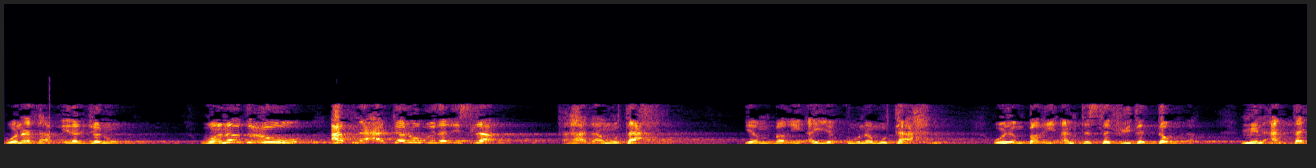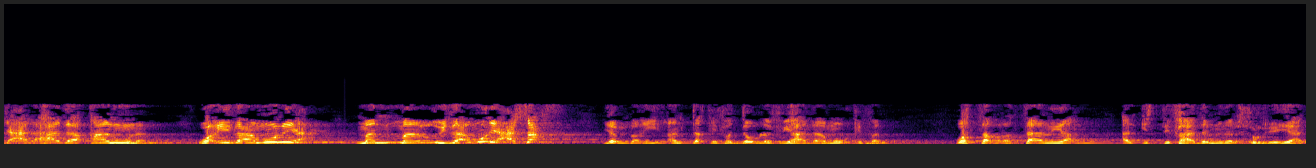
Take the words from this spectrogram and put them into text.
ونذهب إلى الجنوب. وندعو أبناء الجنوب إلى الإسلام. هل هذا متاح؟ ينبغي أن يكون متاحا. وينبغي أن تستفيد الدولة من أن تجعل هذا قانونا. وإذا منع, من من إذا منع شخص ينبغي أن تقف الدولة في هذا موقفا. والثغرة الثانية الاستفادة من الحريات.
